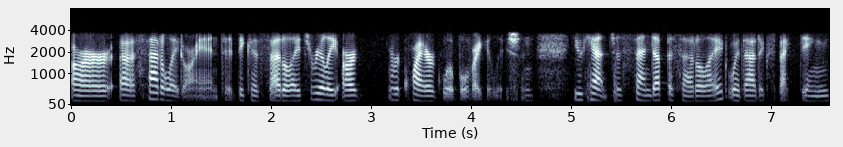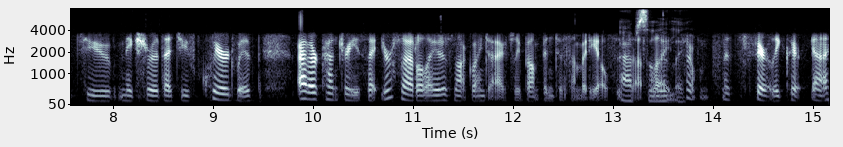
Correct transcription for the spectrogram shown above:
are uh, satellite oriented because satellites really are require global regulation. You can't just send up a satellite without expecting to make sure that you've cleared with other countries that your satellite is not going to actually bump into somebody else's Absolutely. satellite. So it's fairly clear, uh,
